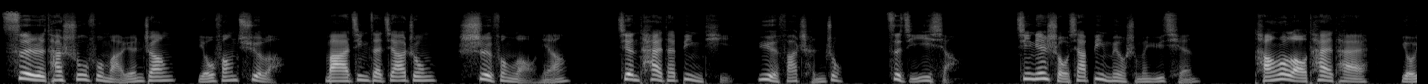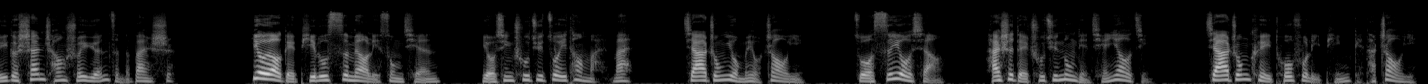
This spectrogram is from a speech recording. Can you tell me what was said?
次日，他叔父马元璋游方去了。马进在家中侍奉老娘，见太太病体越发沉重，自己一想。今年手下并没有什么余钱，倘若老太太有一个山长水远，怎的办事？又要给毗卢寺庙里送钱，有心出去做一趟买卖，家中又没有照应，左思右想，还是得出去弄点钱要紧。家中可以托付李平给他照应。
